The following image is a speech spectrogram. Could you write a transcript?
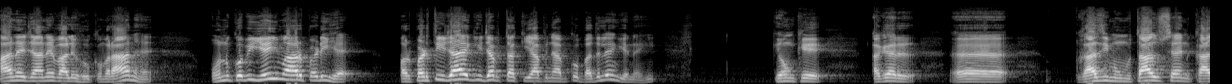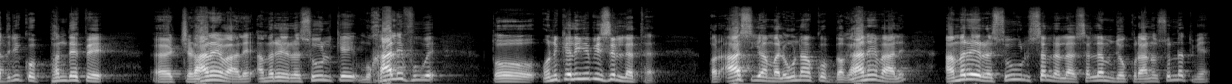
आने जाने वाले हुक्मरान हैं, उनको भी यही मार पड़ी है। और पड़ती जाएगी जब तक कि अपने आप को बदलेंगे नहीं। क्योंकि अगर गाजी मुमताज़ हुसैन कादरी को फंदे पे चढ़ाने वाले अमर रसूल के मुखालिफ हुए तो उनके लिए भी ज़िल्लत है। और आसिया मलूना को भगाने वाले अमर रसूल सल्लल्लाहु अलैहि वसल्लम जो कुरान सुन्नत में है,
